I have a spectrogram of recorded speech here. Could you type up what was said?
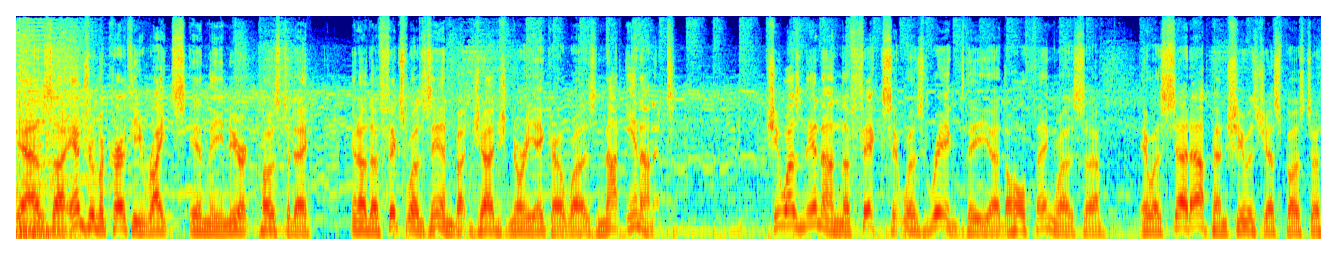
Yeah, as uh, Andrew McCarthy writes in the New York Post today, you know, the fix was in, but Judge Noreika was not in on it. She wasn't in on the fix. It was rigged. The uh, the whole thing was uh, it was set up, and she was just supposed to,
